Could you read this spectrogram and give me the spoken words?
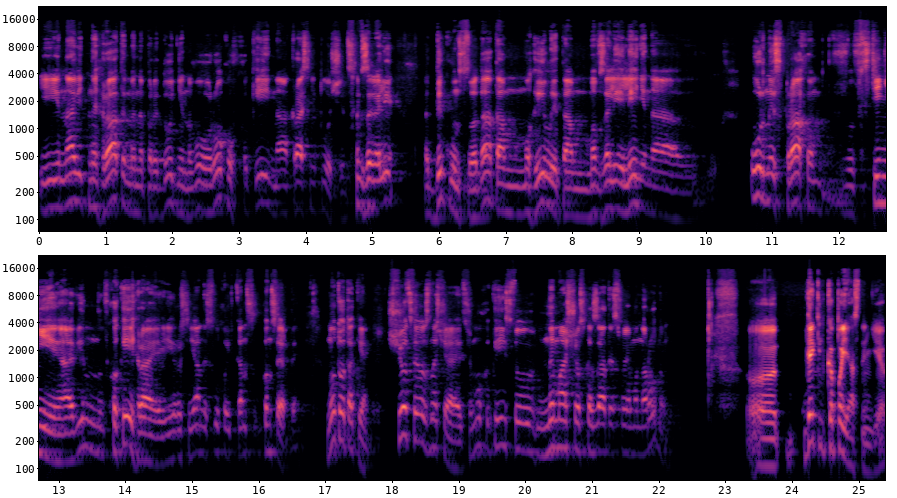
і навіть не гратиме напередодні нового року в хокей на Красній площі. Це взагалі дикунство. Да? Там могили, там мавзолей Леніна, урни з прахом в, в стіні. А він в хокей грає, і росіяни слухають концерти. Ну то таке. Що це означає? Цьому хокеїсту нема що сказати своєму народу. Е, Декілька пояснень є.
